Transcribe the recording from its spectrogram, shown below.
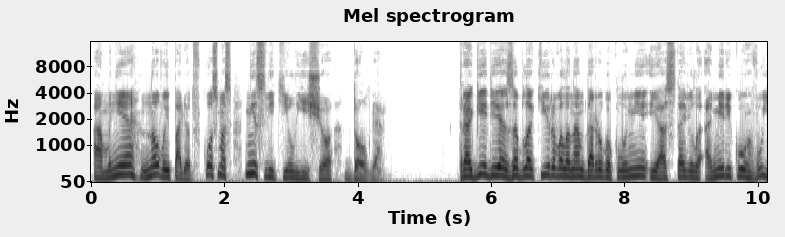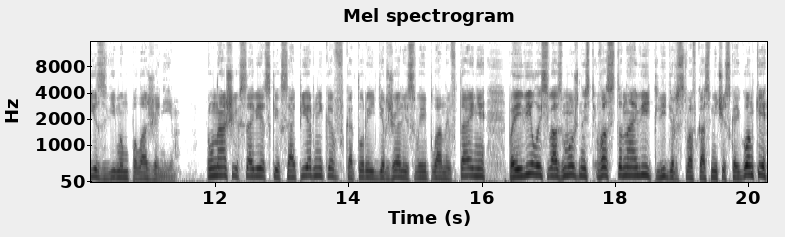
а мне новый полет в космос не светил еще долго. Трагедия заблокировала нам дорогу к Луне и оставила Америку в уязвимом положении. У наших советских соперников, которые держали свои планы в тайне, появилась возможность восстановить лидерство в космической гонке,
